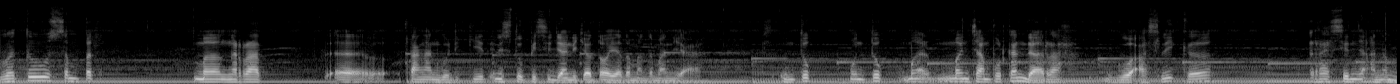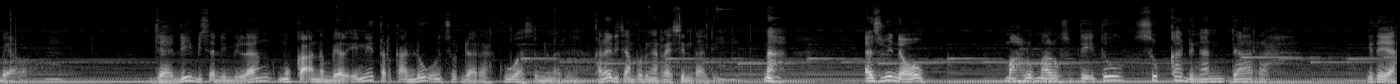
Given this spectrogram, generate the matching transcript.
Gua tuh sempet mengerat eh, tangan gue dikit. Ini stupid sih jangan dicontoh ya teman-teman ya. Untuk untuk me- mencampurkan darah gua asli ke resinnya Annabelle. Hmm. Jadi bisa dibilang muka Annabelle ini terkandung unsur darah gua sebenarnya karena dicampur dengan resin tadi. Nah, as we know, makhluk-makhluk seperti itu suka dengan darah. Gitu ya.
